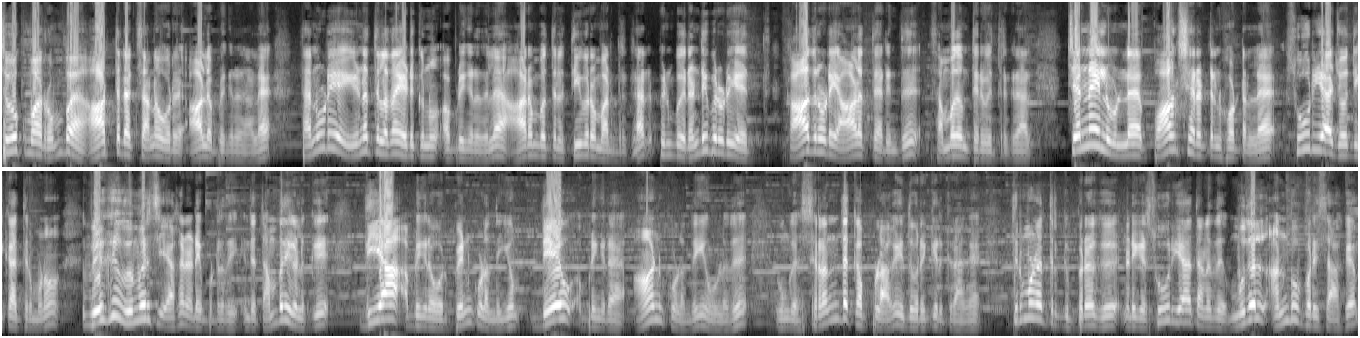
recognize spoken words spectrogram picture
சிவகுமார் ரொம்ப ஆர்த்தடாக்ஸான ஒரு ஆள் அப்படிங்கிறதுனால தன்னுடைய இனத்துல தான் எடுக்கணும் அப்படிங்கிறதுல ஆரம்பத்தில் தீவிரமாக இருந்திருக்கிறார். பின்பு ரெண்டு பேருடைய காதலுடைய ஆழத்தை அறிந்து சம்மதம் தெரிவித்திருக்கிறார். சென்னையில் உள்ள பார்க் ஷெரட்டன் ஹோட்டலில் சூர்யா ஜோதிகா திருமணம் வெகு விமர்சையாக நடைபெற்றது. இந்த தம்பதிகளுக்கு தியா அப்படிங்கிற ஒரு பெண் குழந்தையும் தேவ் அப்படிங்கிற ஆண் குழந்தையும் உள்ளது. இவங்க சிறந்த கப்பலாக இதுவரைக்கும் இருக்கிறாங்க. திருமணத்திற்கு பிறகு நடிகர் சூர்யா தனது முதல் அன்பு பரிசாக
